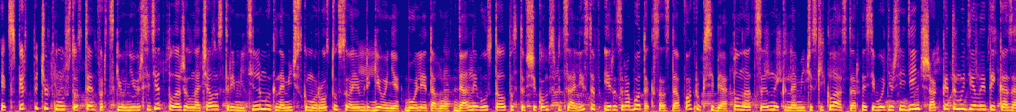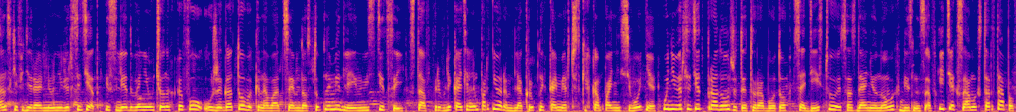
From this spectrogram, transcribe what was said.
Эксперт подчеркнул, что Стэнфордский университет положил начало стремительному экономическому росту в своем регионе. Более того, данный вуз стал поставщиком специалистов и разработок, создав вокруг себя полноценный экономический кластер. На сегодняшний день шаг к этому делает и Казанский федеральный университет. Исследования ученых КФУ уже готовы к инновациям, доступными для инвестиций. Став привлекательным партнером для крупных коммерческих компаний сегодня, университет продолжит эту работу, содействуя созданию новых бизнесов и тех самых самых стартапов,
